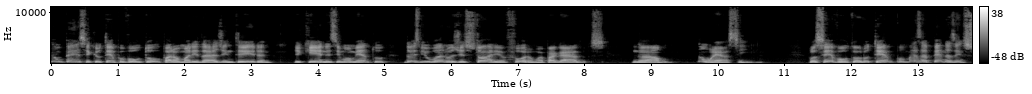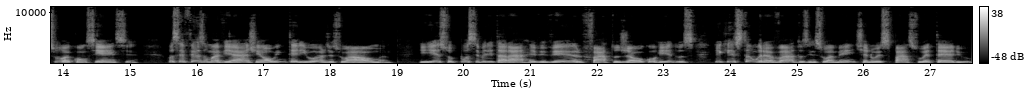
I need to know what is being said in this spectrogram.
não pense que o tempo voltou para a humanidade inteira e que, nesse momento, dois mil anos de história foram apagados. Não, não é assim. Você voltou no tempo, mas apenas em sua consciência. Você fez uma viagem ao interior de sua alma, e isso possibilitará reviver fatos já ocorridos e que estão gravados em sua mente no espaço etéreo.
